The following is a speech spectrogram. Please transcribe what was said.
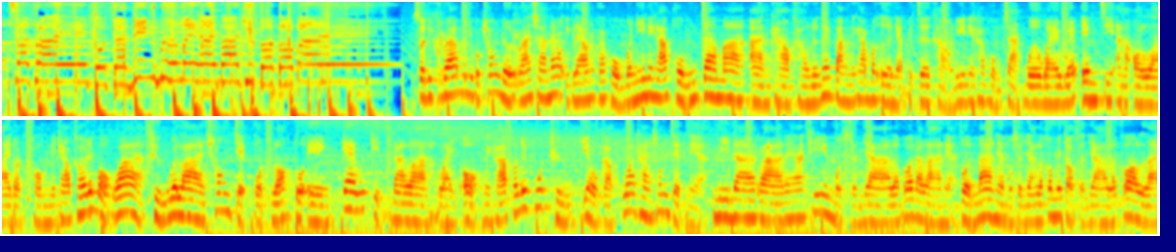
ก สวัสดีครับมาอยู่กับช่องเดอะราชาแนลอีกแล้วนะครับผมวันนี้นะครับผมจะมาอ่านข่าวข่าวหนึงให้ฟังนะครับบังเอิญเนี่ยไปเจอข่าวนี้นะครับผมจาก w w w m g r o n l i n e c o m นะครับเขาได้บอกว่าถึงเวลาช่อง 7 ปลดล็อกตัวเอง แก้วิกฤตดาราไหลออกนะครับเขาได้พูดถึงเกี่ยวกับว่าทางช่อง 7 เนี่ยมีดารานะฮะที่หมดสัญญาแล้วก็ดาราเนี่ยส่วนมากเนี่ยหมดสัญญาแล้วก็ไม่ต่อสัญญา แล้วก็ไหล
